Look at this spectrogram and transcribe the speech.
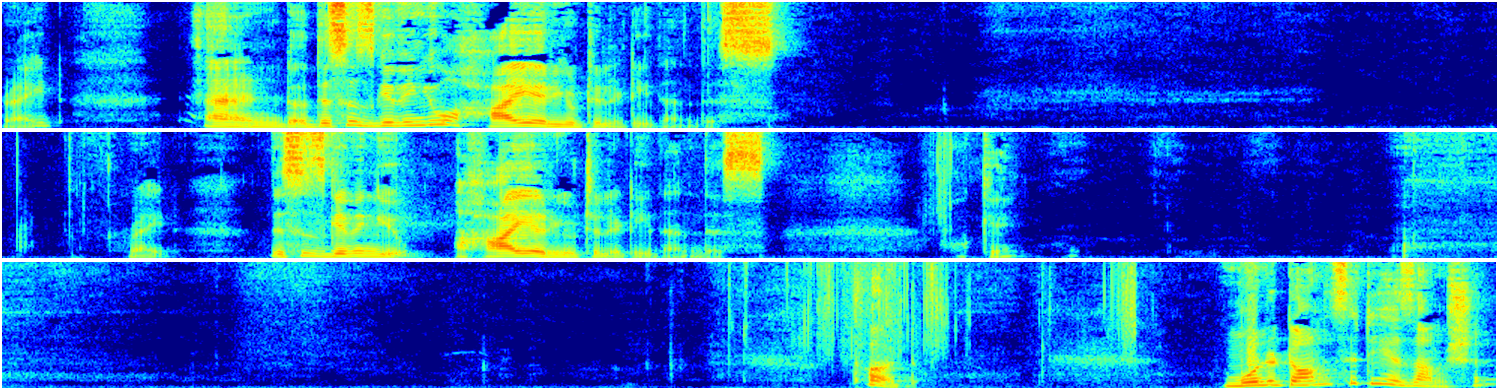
right? And this is giving you a higher utility than this right? This is giving you a higher utility than this okay? Third monotonicity assumption.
